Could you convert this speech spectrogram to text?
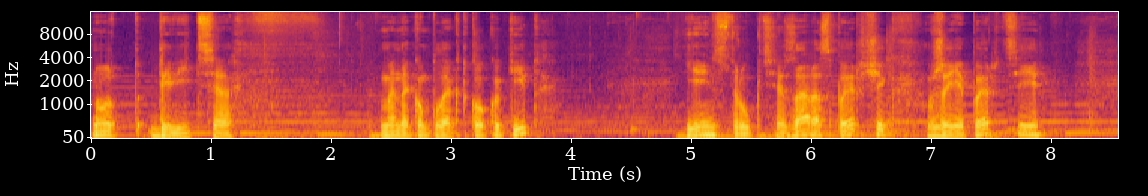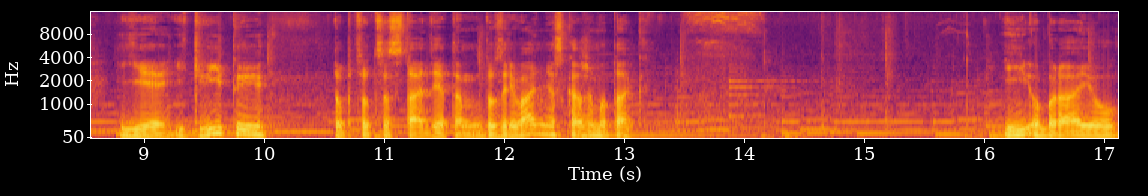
Ну, от дивіться, у мене комплект CocoKit, є інструкція. Зараз перчик, вже є перці, є і квіти, тобто це стадія там, дозрівання, скажімо так. І обираю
